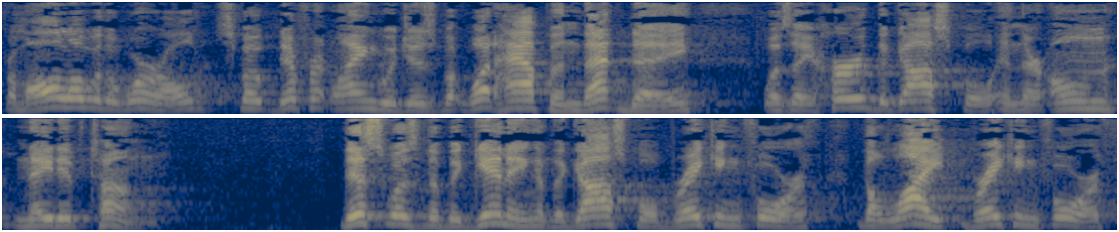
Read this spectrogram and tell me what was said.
from all over the world, spoke different languages, but what happened that day was they heard the gospel in their own native tongue. This was the beginning of the gospel breaking forth, the light breaking forth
